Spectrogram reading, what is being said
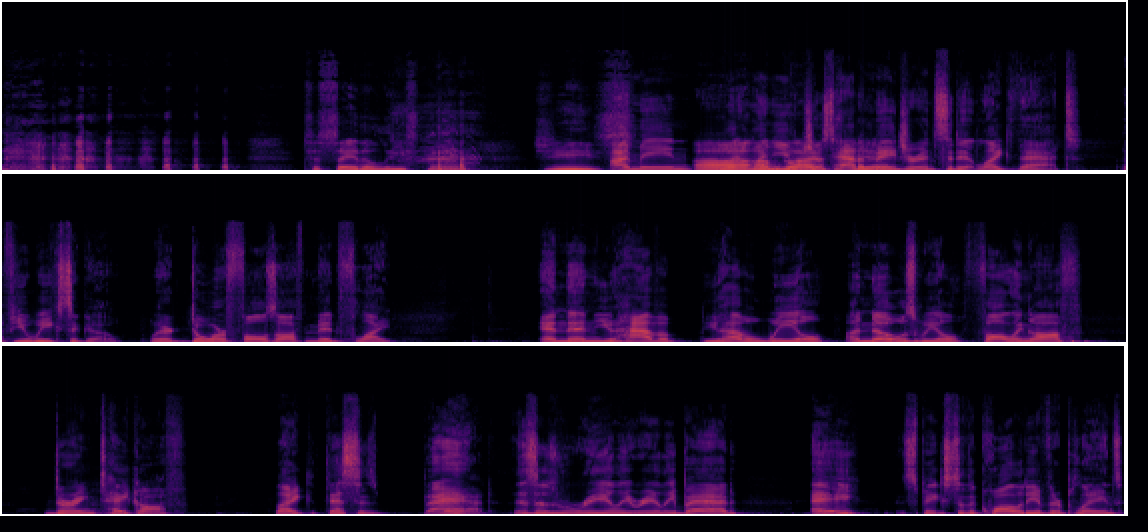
To say the least, man. Jeez. I mean, Uh, when, when you glad- just had a major incident like that a few weeks ago, where a door falls off mid-flight, and then you have a you have a wheel, a nose wheel, falling off during takeoff, like this is bad. This is really, really bad. A speaks to the quality of their planes.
